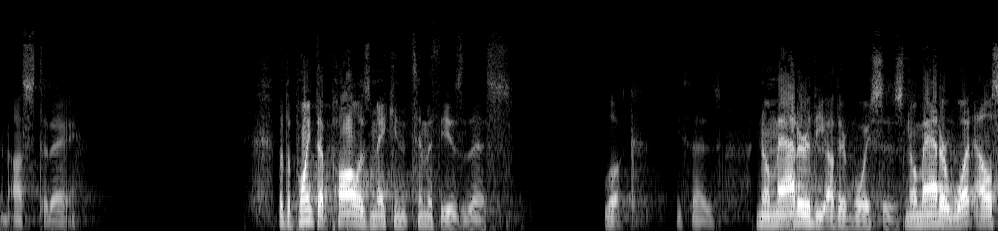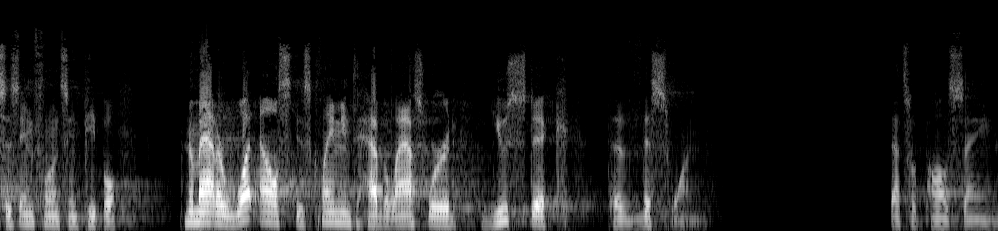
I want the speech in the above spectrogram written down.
and us today. But the point that Paul is making to Timothy is this Look, he says, no matter the other voices, no matter what else is influencing people, no matter what else is claiming to have the last word, you stick to this one. That's what Paul's saying.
